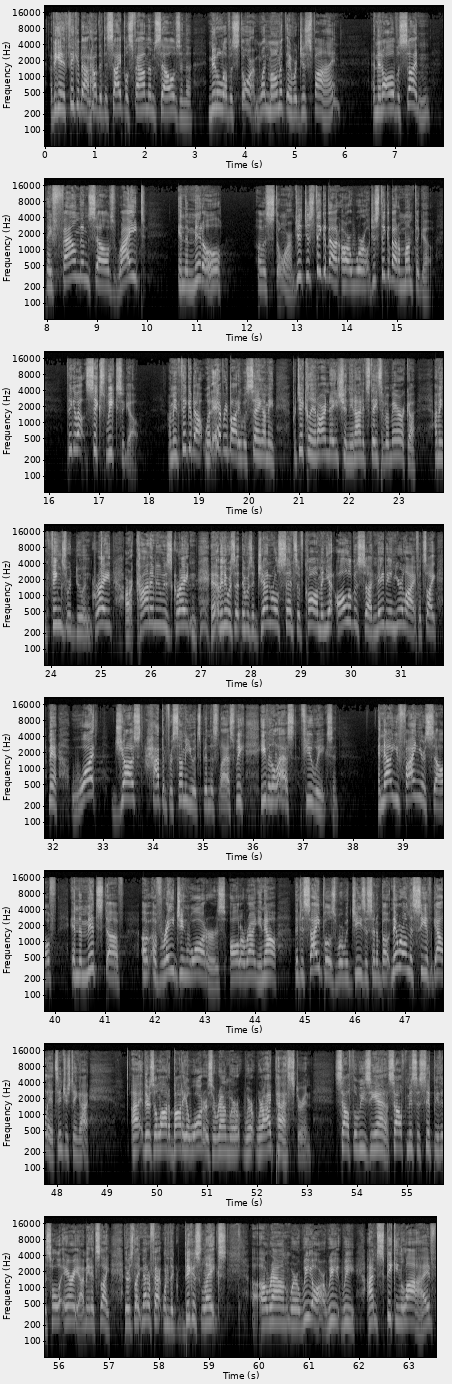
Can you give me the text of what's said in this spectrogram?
I began to think about how the disciples found themselves in the middle of a storm. One moment they were just fine, and then all of a sudden they found themselves right in the middle of a storm. Just, just think about our world. Just think about a month ago. Think about six weeks ago. I mean, think about what everybody was saying. I mean, particularly in our nation, the United States of America. I mean, things were doing great. Our economy was great. And I mean, there was, a, there was a general sense of calm. And yet, all of a sudden, maybe in your life, it's like, man, what just happened? For some of you, it's been this last week, even the last few weeks. And, and now you find yourself in the midst of, of, of raging waters all around you. Now, the disciples were with Jesus in a boat, and they were on the Sea of Galilee. It's interesting. I, I, there's a lot of body of waters around where, where, where I pastor in South Louisiana, South Mississippi, this whole area. I mean, it's like, there's like, matter of fact, one of the biggest lakes uh, around where we are. We, we, I'm speaking live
